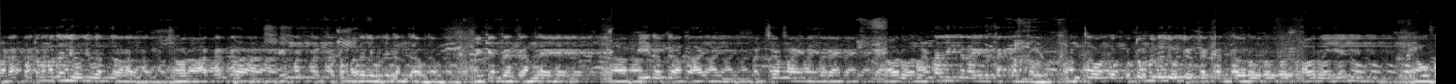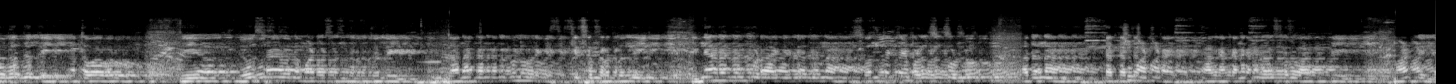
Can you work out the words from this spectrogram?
ಬಡ ಕುಟುಂಬದಲ್ಲಿ ಹುಟ್ಟಿದಂಥವ್ರಲ್ಲ. ಅವರು ಆಗರ್ಭ ಶ್ರೀಮಂತ ಕುಟುಂಬದಲ್ಲಿ ಹುಟ್ಟಿದಂಥವ್ರು. ಯಾಕೆಂದ್ರೆ ತಂದೆ ಬೀರಪ್ಪ ತಾಯಿ ಬಚ್ಚಮ್ಮ ಏನೆಂದರೆ ಅವರು ಮಂಡಲಿಕರಾಗಿರ್ತಕ್ಕಂಥವ್ರು. ಅಂತ ಒಂದು ಕುಟುಂಬದಲ್ಲಿ ಹುಟ್ಟಿರ್ತಕ್ಕಂಥವ್ರು, ಅವರು ಏನು ಹೊಲದಲ್ಲಿ ಅಥವಾ ಅವರು ವ್ಯವಸಾಯವನ್ನು ಮಾಡುವ ಸಂದರ್ಭದಲ್ಲಿ ದನ ಕನಕಗಳು ಅವರಿಗೆ ಸಿಕ್ಕಿದ ಸಂದರ್ಭದಲ್ಲಿ ಇನ್ಯಾರನ್ನು ಕೂಡ ಆಗಿದ್ರೆ ಅದನ್ನ ಸ್ವಂತಕ್ಕೆ ಬಳಸಿಕೊಂಡು ಅದನ್ನ ಖರ್ಚು ಮಾಡ್ತಾ ಆದ್ರೆ ಕನಕದಾಸರು ಆ ರೀತಿ ಮಾಡಲಿಲ್ಲ.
